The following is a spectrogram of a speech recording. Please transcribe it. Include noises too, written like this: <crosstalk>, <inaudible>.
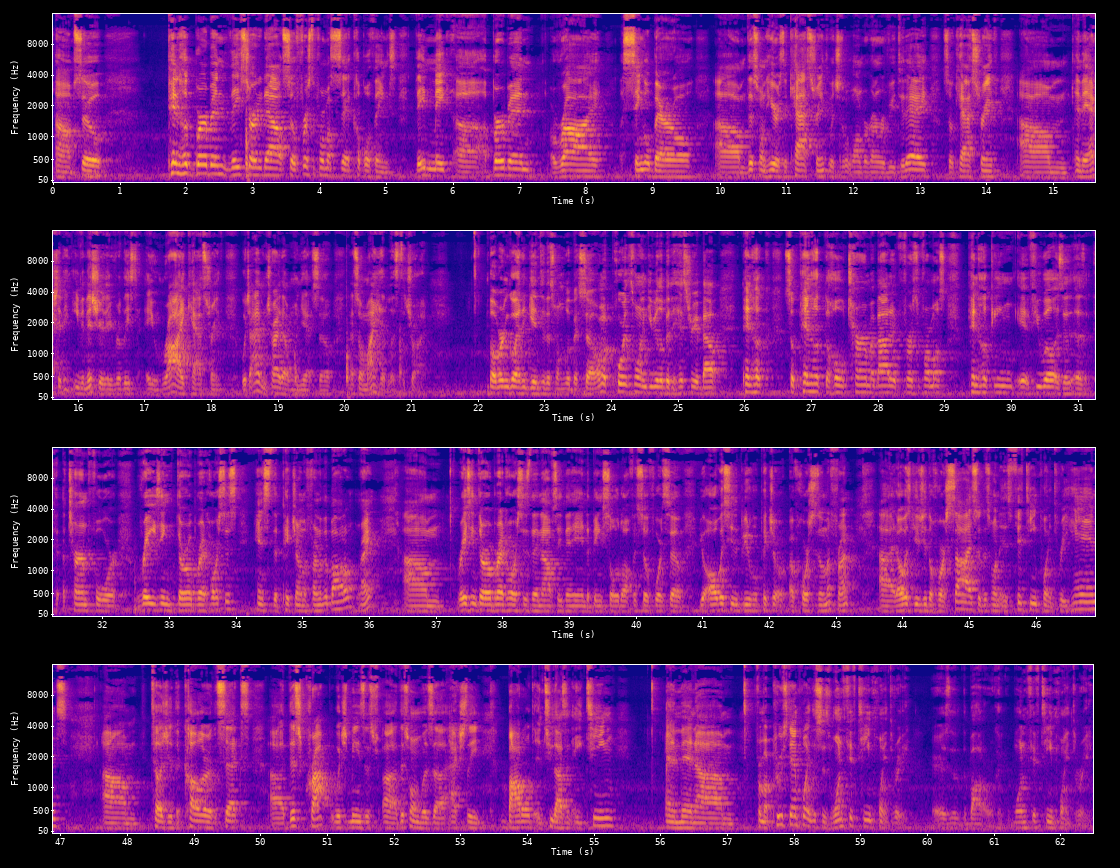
Um, so, Pinhook Bourbon, they started out. So, first and foremost, I'll say a couple of things. They make uh, a bourbon, a rye, a single barrel. Um, this one here is the cask strength, which is the one we're going to review today. So cask strength, um, and they actually think even this year they've released a rye cask strength, which I haven't tried that one yet. So that's on my hit list to try. But we're gonna go ahead and get into this one a little bit. So I'm gonna pour this one and give you a little bit of history about pinhook. So pinhook, the whole term about it, first and foremost, pinhooking, if you will, is a, a, a term for raising thoroughbred horses hence the picture on the front of the bottle, right? Um, raising thoroughbred horses, then obviously they end up being sold off and so forth. So you'll always see the beautiful picture of horses on the front. Uh, it always gives you the horse size. So this one is 15.3 hands. Um, tells you the color, the sex. Uh, this crop, which means this uh, this one was uh, actually bottled in 2018. And then um, from a proof standpoint, this is 115.3. There's the, the bottle, 115.3.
